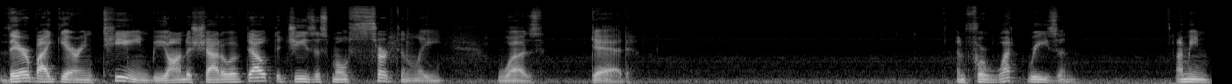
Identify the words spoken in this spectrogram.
thereby guaranteeing beyond a shadow of doubt that Jesus most certainly was dead. And for what reason? I mean,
